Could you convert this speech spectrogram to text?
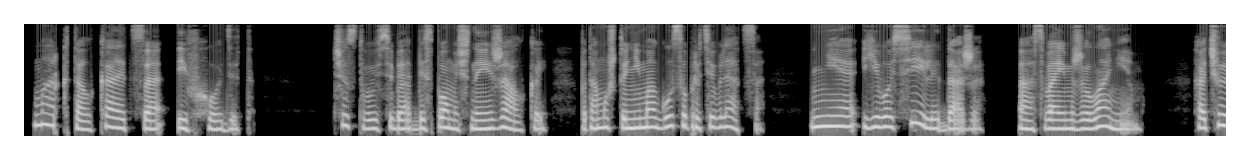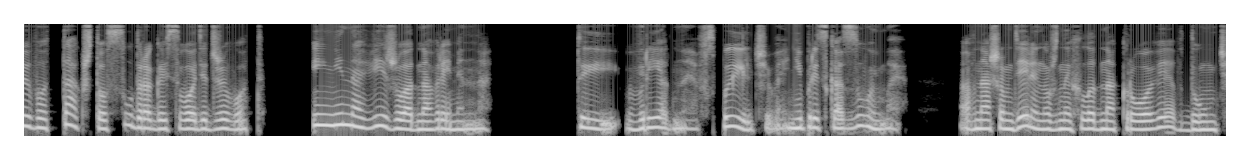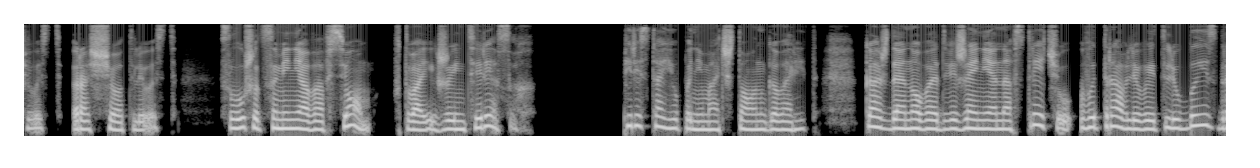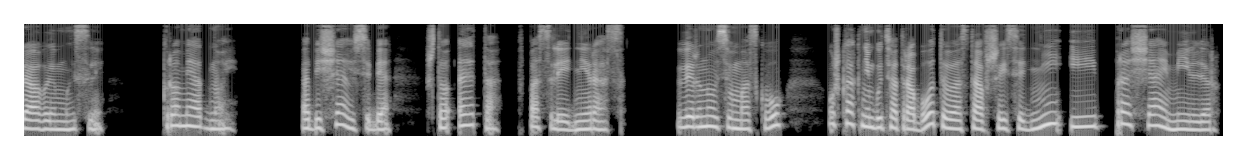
Марк толкается и входит. Чувствую себя беспомощной и жалкой, потому что не могу сопротивляться. Не его силе даже, а своим желанием. Хочу его так, что судорогой сводит живот. И ненавижу одновременно. Ты вредная, вспыльчивая, непредсказуемая. А в нашем деле нужны хладнокровие, вдумчивость, расчетливость. Слушаться меня во всем в твоих же интересах. Перестаю понимать, что он говорит. Каждое новое движение навстречу вытравливает любые здравые мысли, кроме одной. Обещаю себе — что это в последний раз. Вернусь в Москву, уж как-нибудь отработаю оставшиеся дни и прощай, Миллер.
